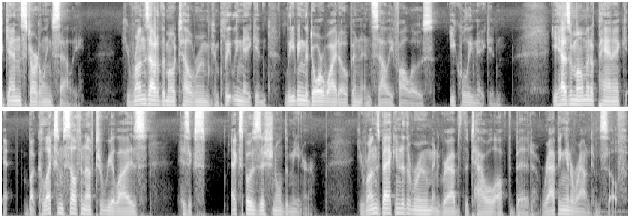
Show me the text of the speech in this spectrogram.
again startling Sally. He runs out of the motel room completely naked, leaving the door wide open, and Sally follows, equally naked. He has a moment of panic, eh, but collects himself enough to realize his ex- expositional demeanor. He runs back into the room and grabs the towel off the bed, wrapping it around himself.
